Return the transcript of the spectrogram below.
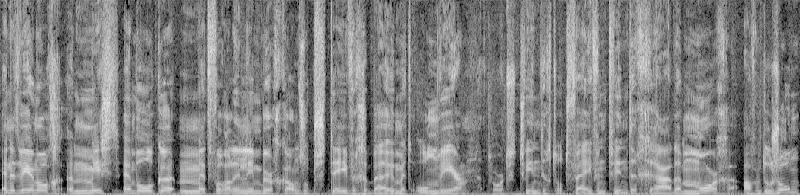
En het weer nog, mist en wolken met vooral in Limburg kans op stevige buien met onweer. Het wordt 20 tot 25 graden. Morgen af en toe zon,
